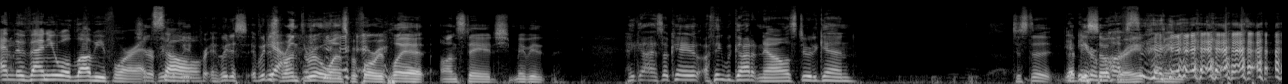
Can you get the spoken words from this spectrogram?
and the venue will love you for it. Sure. If, so we, if, we, if we just if we just Yeah. run through it once before we play it on stage, maybe. Hey guys, okay, I think we got it now. Let's do it again. Just to that'd be so earmuffs. great. I mean, all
